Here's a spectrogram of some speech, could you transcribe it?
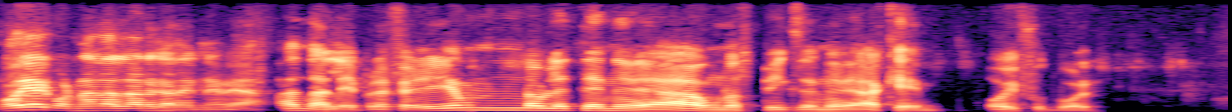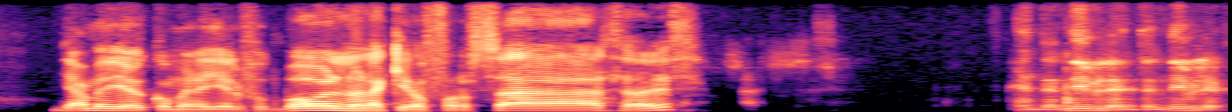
hoy hay jornada larga de NBA. Ándale, preferiría un doblete de NBA o unos picks de NBA que hoy fútbol. Ya me dio de comer ayer el fútbol, no la quiero forzar, ¿sabes? Entendible, entendible.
